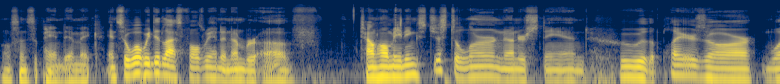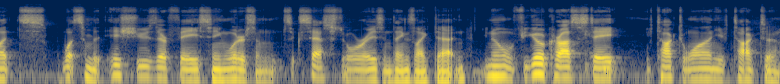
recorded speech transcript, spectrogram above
well, since the pandemic. And so what we did last fall is we had a number of town hall meetings just to learn and understand who the players are, what's what some of the issues they're facing, what are some success stories and things like that. And you know, if you go across the state, you've talked to one, you've talked to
